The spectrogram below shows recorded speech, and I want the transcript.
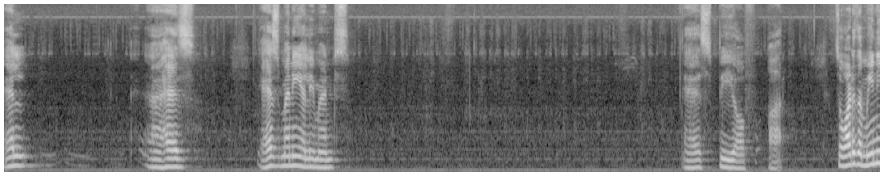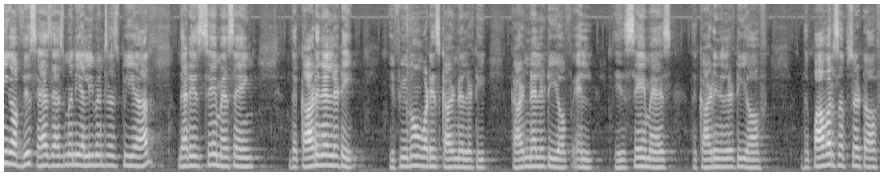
L uh, has as many elements as P of R. So, what is the meaning of this? Has as many elements as P R? That is same as saying the cardinality. If you know what is cardinality cardinality of L is same as the cardinality of the power subset of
